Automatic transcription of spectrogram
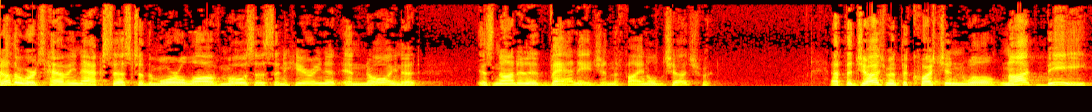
other words, having access to the moral law of Moses and hearing it and knowing it is not an advantage in the final judgment. At the judgment, the question will not be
